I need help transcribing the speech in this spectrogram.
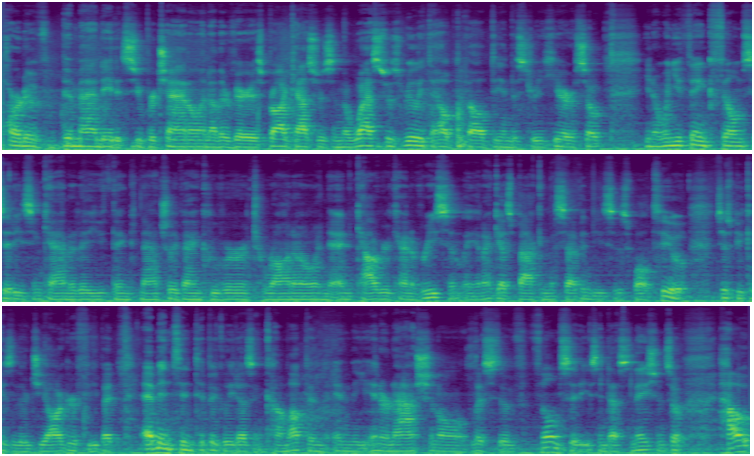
part of the mandate at Super Channel and other various broadcasters in the West was really to help develop the industry here. So, you know, when you think film cities in Canada, you think naturally Vancouver, Toronto, and, and Calgary kind of recently, and I guess back in the 70s as well too, just because of their geography. But Edmonton typically doesn't come up in, in the international list of film cities and destinations. So, how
